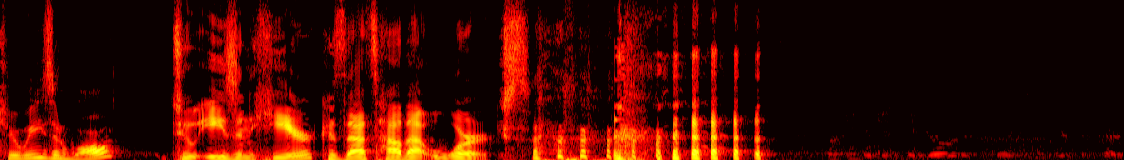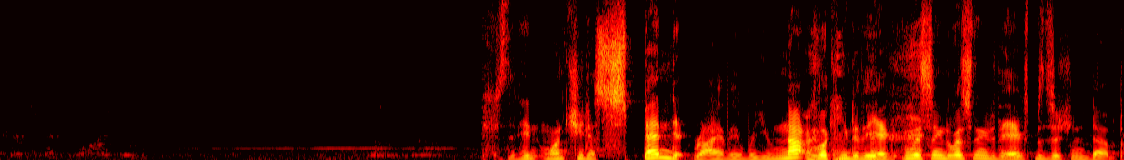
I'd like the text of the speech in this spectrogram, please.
Two E's and Wall? Two E's in here, because that's how that works. They didn't want you to spend it, Riley. Were you not looking to the ex- listening listening to the exposition dump?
